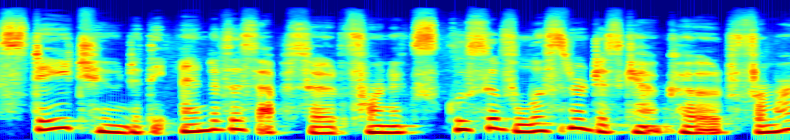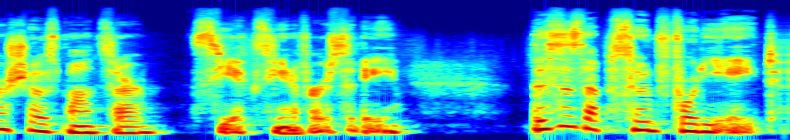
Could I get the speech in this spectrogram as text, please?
stay tuned at the end of this episode for an exclusive listener discount code from our show sponsor, CX University. This is episode 48,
